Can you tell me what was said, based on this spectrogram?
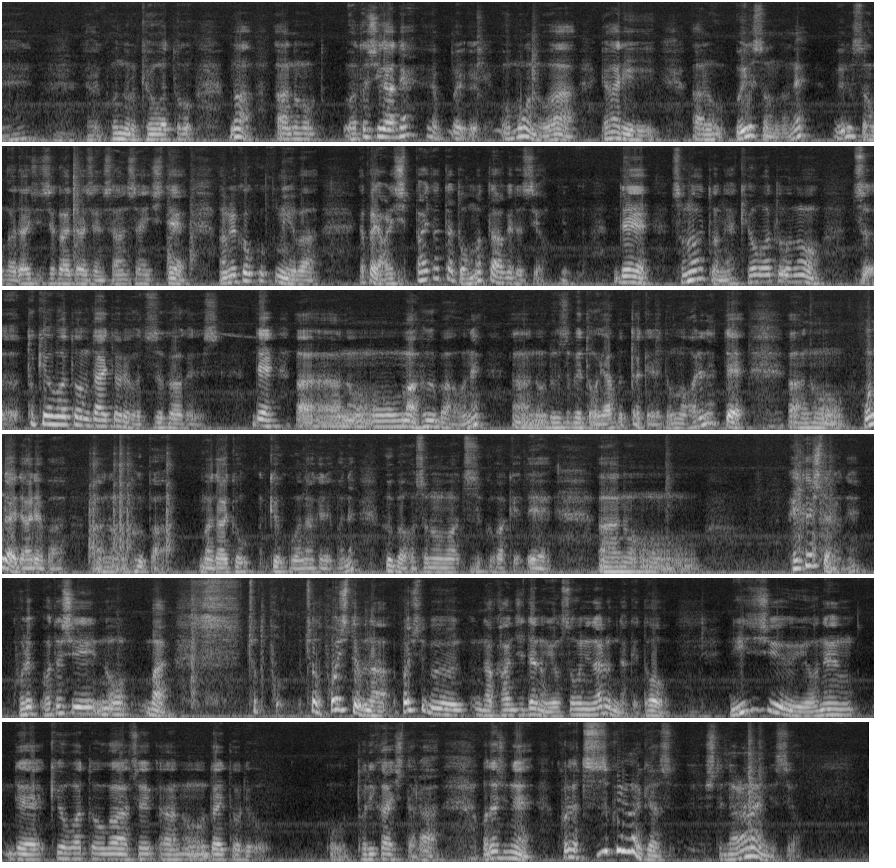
今度の共和党、まああの私がねやっぱり思うのはやはりあのウィルソンのねウィルソンが第一次世界大戦参戦してアメリカ国民はやっぱりあれ失敗だったと思ったわけですよ。でその後ね共和党のずっと共和党の大統領が続くわけです。であの、まあ、フーバーをねあのルーズベルトを破ったけれどもあれだってあの本来であればあのフーバーまあ、大統領がなければねフーバーはそのまま続くわけであの下手したらねこれ私のまあちょっとポちょっとポジティブなポジティブな感じでの予想になるんだけど24年で共和党があの大統領取り返したら私ねこれが続くような気がしてならないんですよ。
